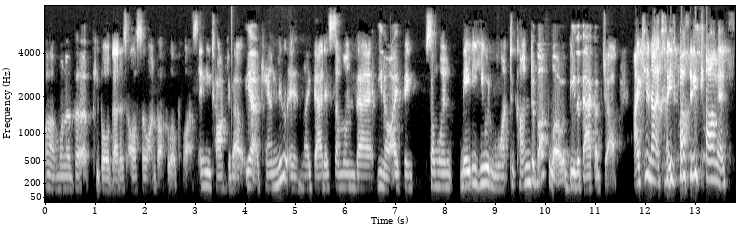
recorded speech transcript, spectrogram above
um, one of the people that is also on Buffalo Plus, and he talked about, yeah, Cam Newton. Like that is someone that, you know, I think someone maybe he would want to come to Buffalo and be the backup job. I cannot tell you how many comments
